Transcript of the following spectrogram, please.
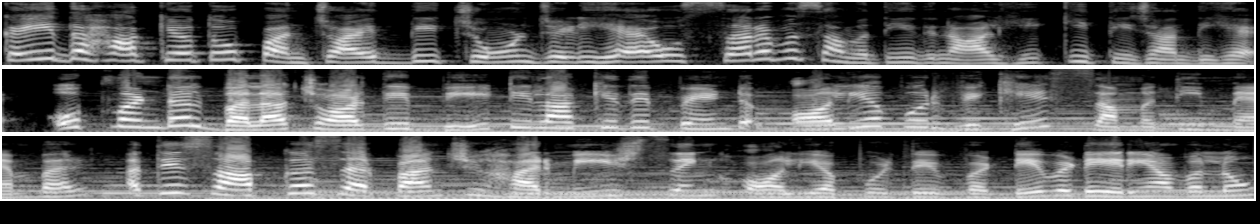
ਕਈ ਦਹਾਕਿਆਂ ਤੋਂ ਪੰਚਾਇਤ ਦੀ ਚੋਣ ਜਿਹੜੀ ਹੈ, ਉਹ ਸਰਬਸੰਮਤੀ ਦੇ ਨਾਲ ਹੀ ਕੀਤੀ ਜਾਂਦੀ ਹੈ। ਉਪ ਮੰਡਲ ਬਲਾਚੌਰ ਦੇ ਬੇਟ ਇਲਾਕੇ ਦੇ ਪਿੰਡ ਔਲੀਆਪੁਰ ਵਿਖੇ ਸੰਮਤੀ ਮੈਂਬਰ ਅਤੇ ਸਾਬਕਾ ਸਰਪੰਚ ਹਰਮੇਸ਼ ਸਿੰਘ ਔਲੀਆਪੁਰ ਦੇ ਵੱਡੇ ਵਡੇਰਿਆਂ ਵੱਲੋਂ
